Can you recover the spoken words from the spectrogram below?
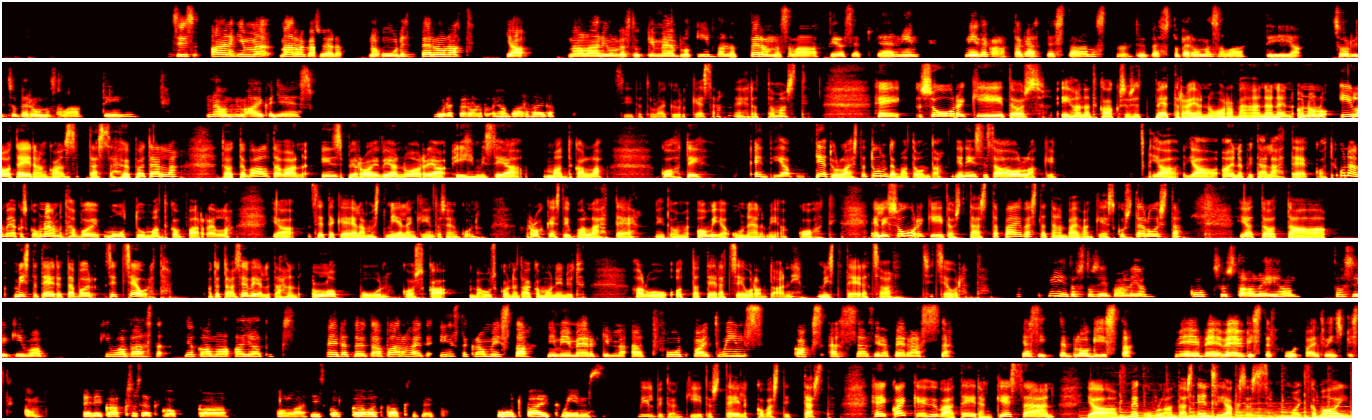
Siis ainakin mä, mä rakastan syödä no, uudet perunat ja me ollaan julkaistukin meidän blogiin paljon perunasalaattireseptejä, niin niitä kannattaa käydä testaamassa. Löytyy pestoperunasalaattia ja soritsoperunasalaattia, niin ne on kyllä aika jees. Uudet perunat on ihan parhaita. Siitä tulee kyllä kesä, ehdottomasti. Hei, suuri kiitos, ihanat kaksoset Petra ja Noora Väänänen. On ollut ilo teidän kanssa tässä höpötellä. Te olette valtavan inspiroivia nuoria ihmisiä matkalla kohti, en tiedä, tietynlaista tuntematonta, ja niin se saa ollakin ja, ja aina pitää lähteä kohti unelmia, koska unelmathan voi muuttua matkan varrella ja se tekee elämästä mielenkiintoisen, kun rohkeasti vaan lähtee niitä omia unelmia kohti. Eli suuri kiitos tästä päivästä, tämän päivän keskusteluista ja tota, mistä teidät voi sitten seurata? Otetaan se vielä tähän loppuun, koska mä uskon, että aika moni nyt haluaa ottaa teidät seurantaan, niin mistä teidät saa sitten seurantaa? Kiitos tosi paljon. Kutsusta oli ihan tosi kiva kiva päästä jakamaan ajatuksia. Meidät löytää parhaiten Instagramista nimimerkillä at Food by Twins, kaksi S siellä perässä, ja sitten blogista www.foodbytwins.com. Eli kaksoset kokkaa. Ollaan siis kokkaavat kaksoset. Food by Twins. Vilpitön kiitos teille kovasti tästä. Hei, kaikkea hyvää teidän kesään ja me kuullaan taas ensi jaksossa. Moikka moi!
